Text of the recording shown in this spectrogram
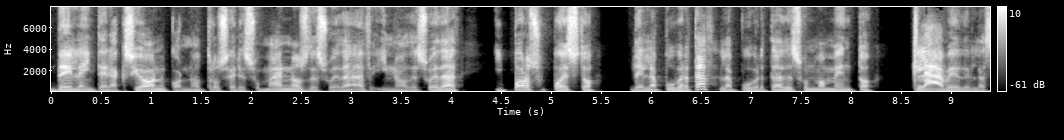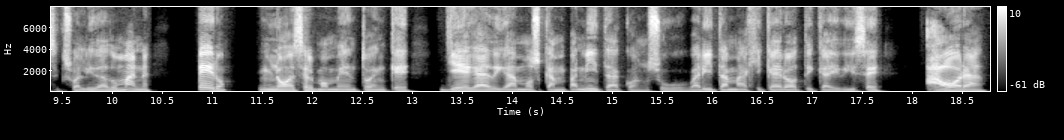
de la interacción con otros seres humanos de su edad y no de su edad, y por supuesto de la pubertad. La pubertad es un momento clave de la sexualidad humana, pero no es el momento en que llega, digamos, Campanita con su varita mágica erótica y dice, ahora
